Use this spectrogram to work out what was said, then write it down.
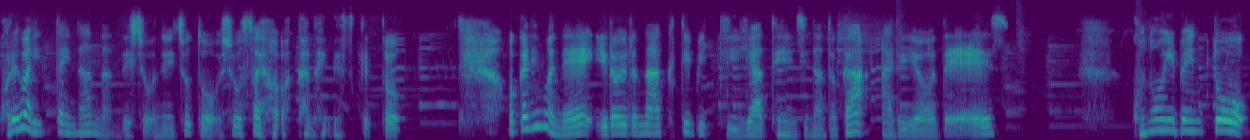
これは一体何なんでしょうね？ちょっと詳細はわかんないんですけど、他にもね、いろいろなアクティビティや展示などがあるようです。このイベント、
